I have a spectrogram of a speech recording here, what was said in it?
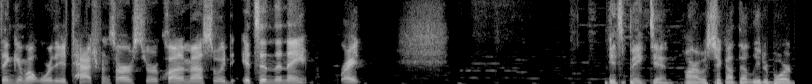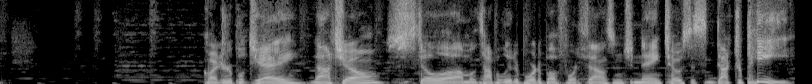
thinking about where the attachments are of sternocleidomastoid, it's in the name, right? It's baked in. All right, let's check out that leaderboard. Quadruple J, Nacho, still uh, on the top of the leaderboard above 4,000. Janae, Tosis, and Dr. P.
